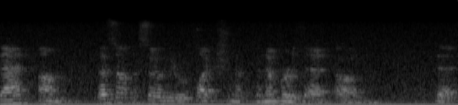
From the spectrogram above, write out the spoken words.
That, um, that's not necessarily a reflection of the number that, um, that,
